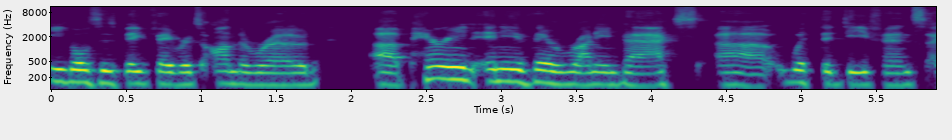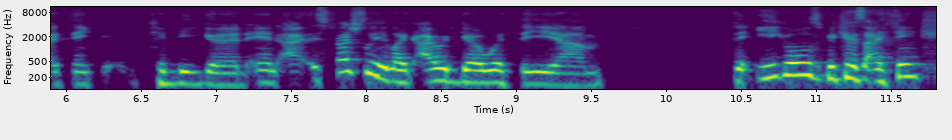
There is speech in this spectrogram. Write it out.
Eagles as big favorites on the road. Uh, pairing any of their running backs uh, with the defense, I think, could be good. And I, especially like I would go with the um, the Eagles because I think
